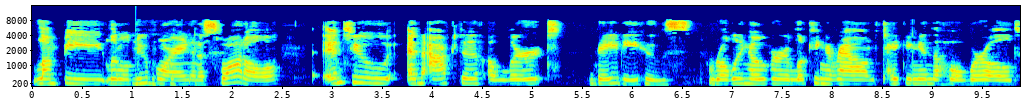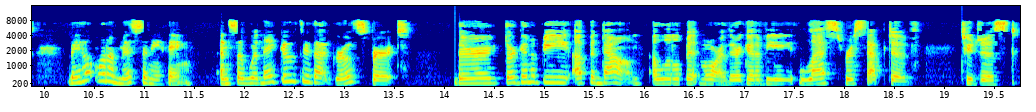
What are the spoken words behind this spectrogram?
lumpy little newborn in a swaddle into an active, alert baby who's rolling over, looking around, taking in the whole world. They don't want to miss anything. And so when they go through that growth spurt, they're they're going to be up and down a little bit more. They're going to be less receptive to just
